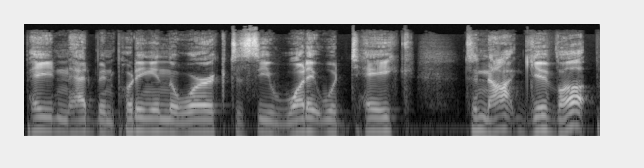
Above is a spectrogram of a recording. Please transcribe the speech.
Paton had been putting in the work to see what it would take to not give up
